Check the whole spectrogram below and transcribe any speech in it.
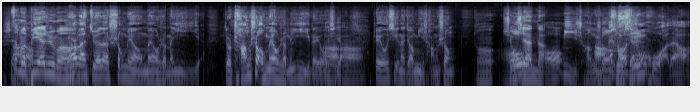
谁这么憋屈吗？玩完觉得生命没有什么意义，就是长寿没有什么意义的游戏。啊这游戏呢叫《觅长生嗯，修仙的，哦，蜜长啊生哎，好像挺寻火的呀，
